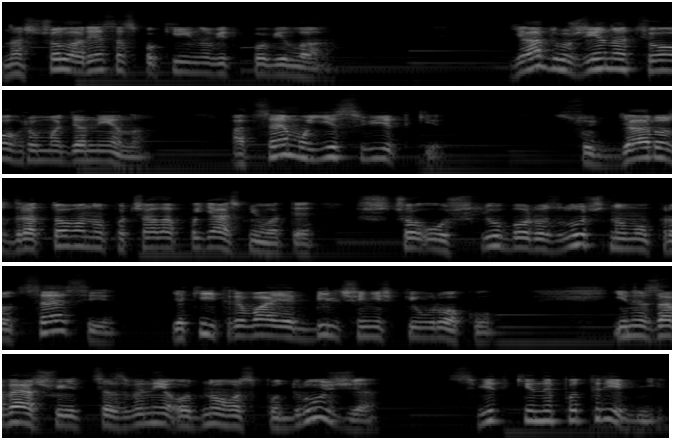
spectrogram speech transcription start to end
На що Лариса спокійно відповіла: Я дружина цього громадянина, а це мої свідки. Суддя роздратовано почала пояснювати, що у шлюборозлучному процесі, який триває більше ніж півроку, і не завершується з вини одного з подружжя, свідки не потрібні.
